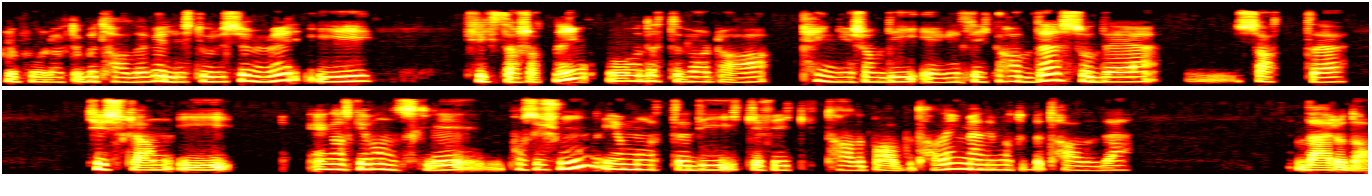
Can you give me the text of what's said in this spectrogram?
ble pålagt å betale veldig store summer i krigserstatning, og dette var da penger som de egentlig ikke hadde, så det satte Tyskland i en ganske vanskelig posisjon, i og med at de ikke fikk ta det på avbetaling, men de måtte betale det der og da.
